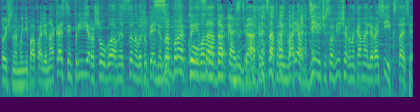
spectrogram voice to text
Точно мы не попали на кастинг. Премьера шоу «Главная сцена» в эту пятницу. Забракованы до кастинга. Да, 30 января в 9 часов вечера на канале России. Кстати,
